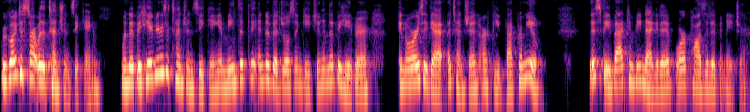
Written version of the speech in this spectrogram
We're going to start with attention seeking. When a behavior is attention seeking, it means that the individual is engaging in the behavior in order to get attention or feedback from you. This feedback can be negative or positive in nature.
